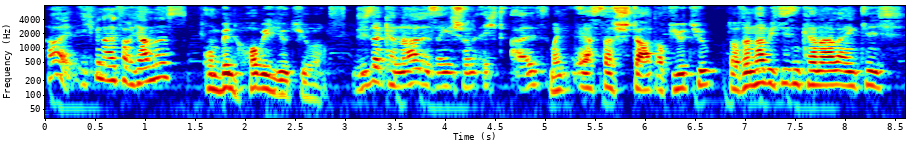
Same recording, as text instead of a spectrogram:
Hi, ich bin einfach Jannis und bin Hobby-YouTuber. Dieser Kanal ist eigentlich schon echt alt. Mein erster Start auf YouTube. Doch dann habe ich diesen Kanal eigentlich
